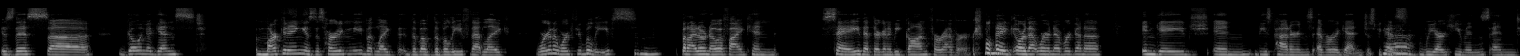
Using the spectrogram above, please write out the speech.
is this uh going against marketing? Is this hurting me? But like the, the of the belief that like we're going to work through beliefs, mm-hmm. but I don't know if I can say that they're going to be gone forever, mm-hmm. like, or that we're never going to engage in these patterns ever again, just because yeah. we are humans and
